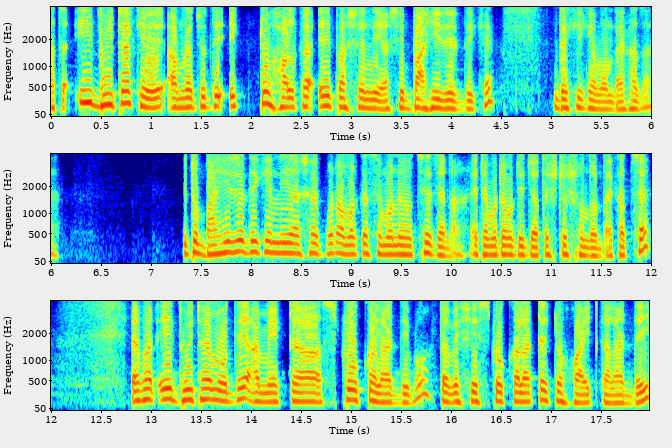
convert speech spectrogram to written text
আচ্ছা এই দুইটাকে আমরা যদি একটু হালকা এই পাশে নিয়ে আসি, বাহিরের দিকে, দেখি কেমন দেখা যায়। একটু বাহিরের দিকে নিয়ে আসার পর আমার কাছে মনে হচ্ছে যে না, এটা মোটামুটি যথেষ্ট সুন্দর দেখাচ্ছে। এবার এই দুইটার মধ্যে আমি একটা স্ট্রোক কালার দিব, তবে সেই স্ট্রোক কালারটা একটু হোয়াইট কালার দেই,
